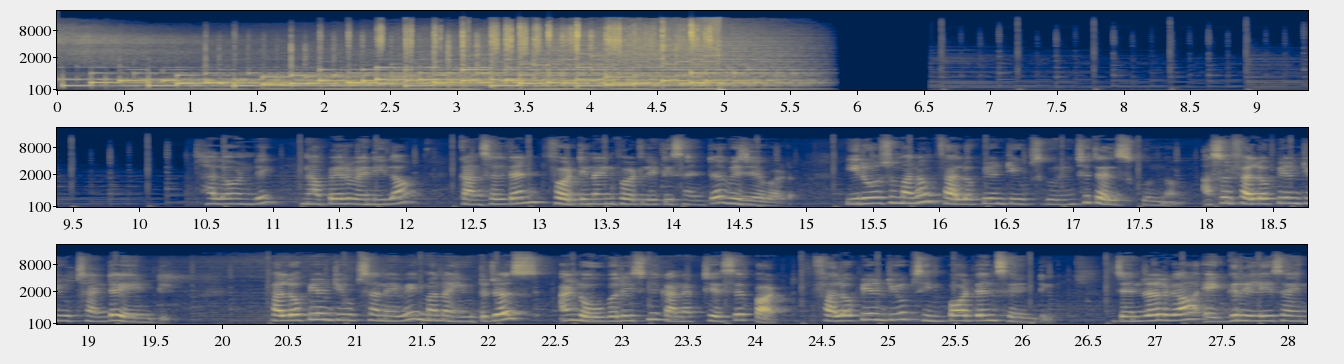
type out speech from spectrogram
హలో అండి నా పేరు Venila consultant ferty nine fertility centre Vijayawada. ఈరోజు మనం ఫెలోపియన్ ట్యూబ్స్ గురించి తెలుసుకుందాం. అసలు ఫెలోపియన్ ట్యూబ్స్ అంటే ఏంటి? ఫెలోపియన్ ట్యూబ్స్ అనేవి మన యూటరస్ అండ్ ఓవరీస్ని కనెక్ట్ చేసే పార్ట్. ఫెలోపియన్ ట్యూబ్స్ ఇంపార్టెన్స్ ఏంటి? జనరల్గా ఎగ్ రిలీజ్ అయిన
